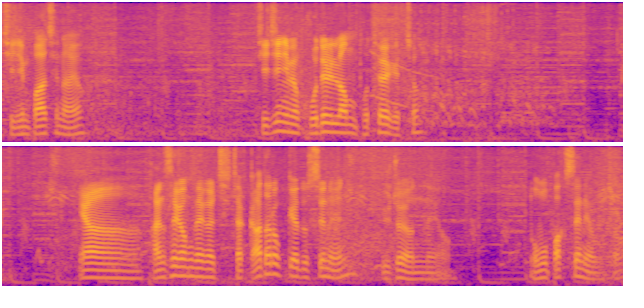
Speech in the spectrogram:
지진 빠지나요? 지진이면 고드릴로 한번 버텨야겠죠? 야 반세경댕을 진짜 까다롭게도 쓰는 유저였네요 너무 빡세네요 그죠?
